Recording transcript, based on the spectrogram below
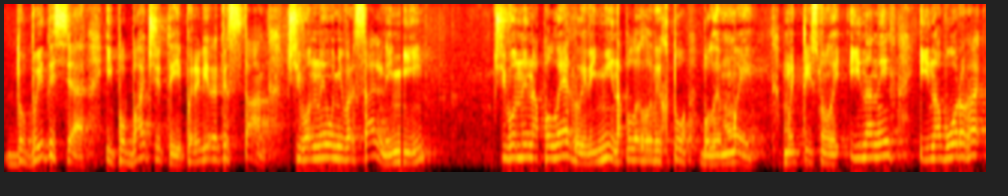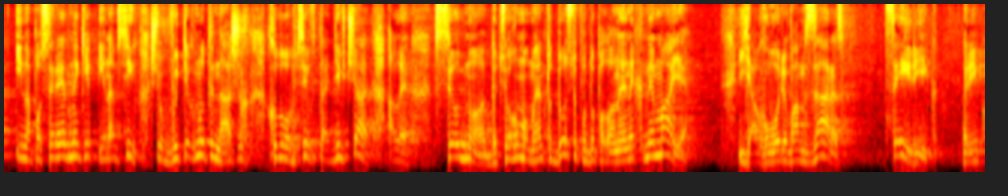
добитися і побачити, і перевірити стан. Чи вони універсальні? Ні. Чи вони наполегливі? Ні, наполегливі хто були ми. Ми тиснули і на них, і на ворога, і на посередників, і на всіх, щоб витягнути наших хлопців та дівчат. Але все одно до цього моменту доступу до полонених немає. Я говорю вам зараз, цей рік, рік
